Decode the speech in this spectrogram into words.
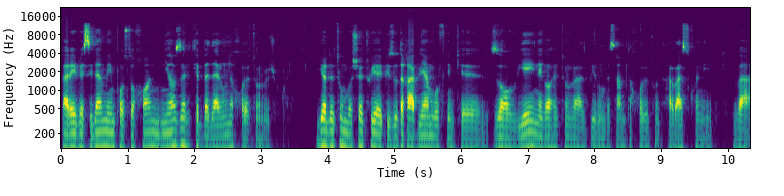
برای رسیدن به این پاسخها نیاز دارید که به درون خودتون رجوع کنید. یادتون باشه توی اپیزود قبلی هم گفتیم که زاویه نگاهتون رو از بیرون به سمت خودتون عوض کنید و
